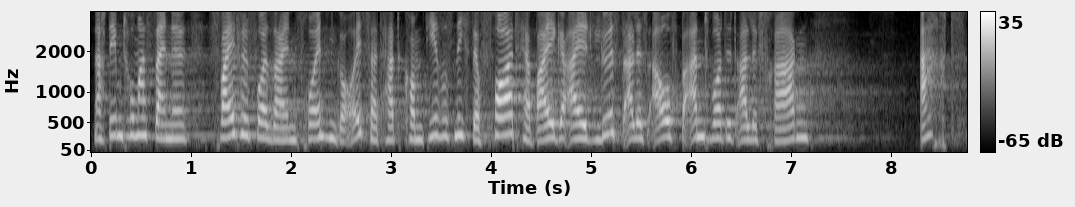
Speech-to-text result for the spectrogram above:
Nachdem Thomas seine Zweifel vor seinen Freunden geäußert hat, kommt Jesus nicht sofort herbeigeeilt, löst alles auf, beantwortet alle Fragen. Acht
